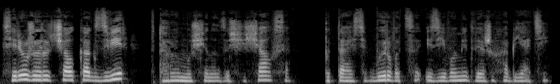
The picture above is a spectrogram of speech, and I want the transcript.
Сережа рычал, как зверь, второй мужчина защищался, пытаясь вырваться из его медвежьих объятий.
